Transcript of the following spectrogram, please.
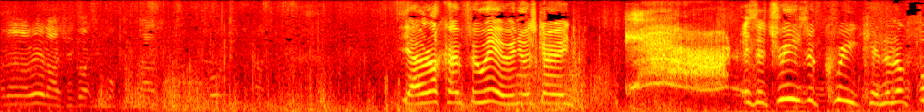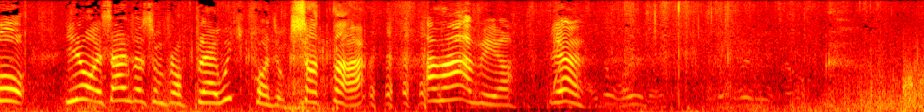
And then I realised you got your fucking thousand torch in your hand. Yeah, when I came through here and it was going, as the trees were creaking, and I thought, you know what, it sounds like something off Blair Witch Project. Sod that. I'm out of here. Yeah. Don't worry, mate. Don't worry me at all.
